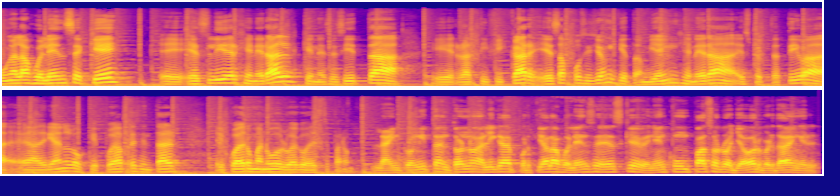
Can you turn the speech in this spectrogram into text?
un alajuelense que eh, es líder general, que necesita eh, ratificar esa posición y que también genera expectativa, eh, Adrián, lo que pueda presentar el cuadro manudo luego de este parón. La incógnita en torno a la Liga Deportiva Alajuelense es que venían con un paso arrollador, ¿verdad? En el,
